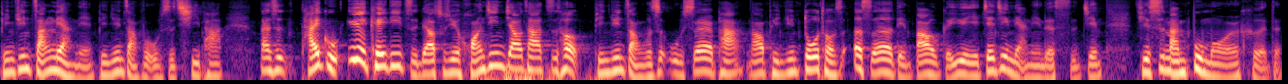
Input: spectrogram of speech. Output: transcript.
平均涨两年，平均涨幅五十七趴。但是台股月 K D 指标出现黄金交叉之后，平均涨幅是五十二趴，然后平均多头是二十二点八五个月，也接近两年的时间，其实蛮不谋而合的。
